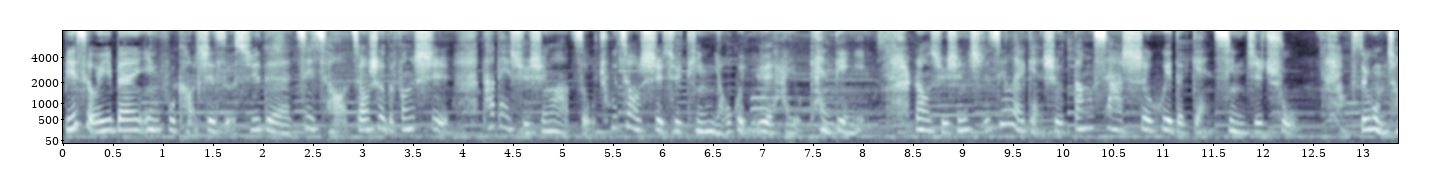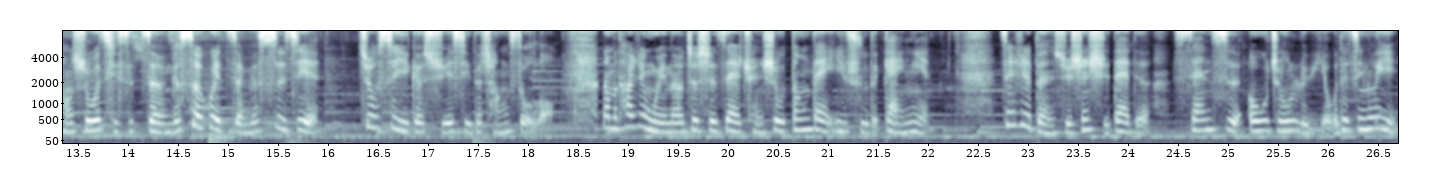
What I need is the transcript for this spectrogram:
比起了一般应付考试所需的技巧教授的方式，他带学生啊走出教室去听摇滚乐，还有看电影，让学生直接来感受当下社会的感性之处。所以，我们常说，其实整个社会、整个世界就是一个学习的场所了。那么，他认为呢，这是在传授当代艺术的概念。在日本学生时代的三次欧洲旅游的经历，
